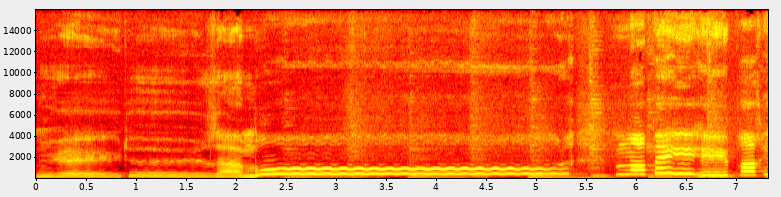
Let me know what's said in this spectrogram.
Deux amours, mon pays et Paris,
